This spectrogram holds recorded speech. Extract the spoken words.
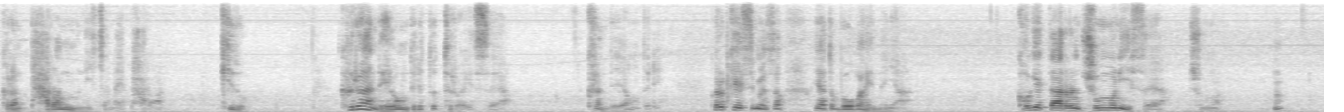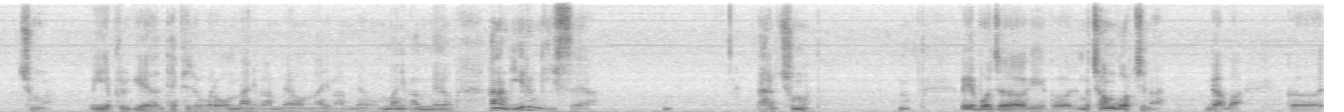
그런 발언문이 있잖아요. 발언, 기도. 그러한 내용들이 또 들어있어요. 그런 내용들이. 그렇게 있으면서 그냥 또 뭐가 있느냐. 거기에 따르는 주문이 있어요. 주문. 응? 주문. 이게 불교에서는 대표적으로 엄마니 반매옴, 엄마니 반매옴, 엄마니 반매옴 하는 이런 게 있어요. 응? 나름 주문. 응? 뭐 저기 그뭐 정구업진은 그러니까 뭐그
